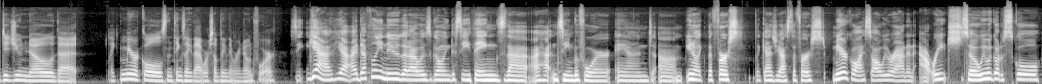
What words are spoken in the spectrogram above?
did you know that like miracles and things like that were something they were known for Yeah, yeah. I definitely knew that I was going to see things that I hadn't seen before. And, um, you know, like the first, like as you asked, the first miracle I saw, we were at an outreach. So we would go to school,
